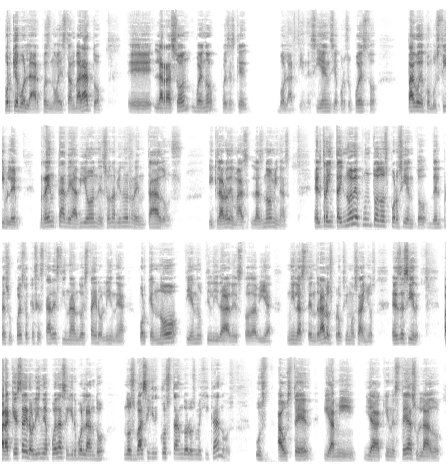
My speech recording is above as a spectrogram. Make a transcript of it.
porque volar pues no es tan barato. Eh, la razón, bueno, pues es que volar tiene ciencia, por supuesto, pago de combustible, renta de aviones, son aviones rentados y claro, además las nóminas. El 39.2% del presupuesto que se está destinando a esta aerolínea, porque no tiene utilidades todavía, ni las tendrá los próximos años, es decir, para que esta aerolínea pueda seguir volando, nos va a seguir costando a los mexicanos. A usted y a mí y a quien esté a su lado,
